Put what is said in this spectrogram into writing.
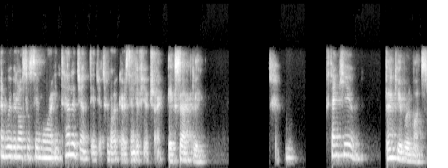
and we will also see more intelligent digital workers in the future. Exactly. Thank you. Thank you very much.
